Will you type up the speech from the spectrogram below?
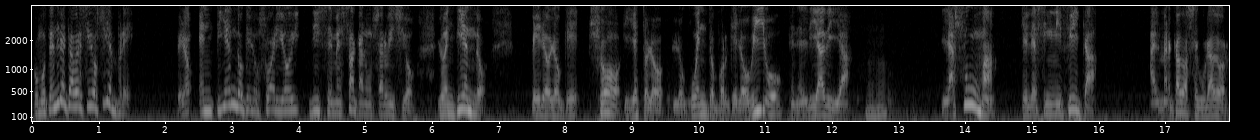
como tendría que haber sido siempre. Pero entiendo que el usuario hoy dice me sacan un servicio, lo entiendo. Pero lo que yo, y esto lo, lo cuento porque lo vivo en el día a día, la suma que le significa al mercado asegurador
